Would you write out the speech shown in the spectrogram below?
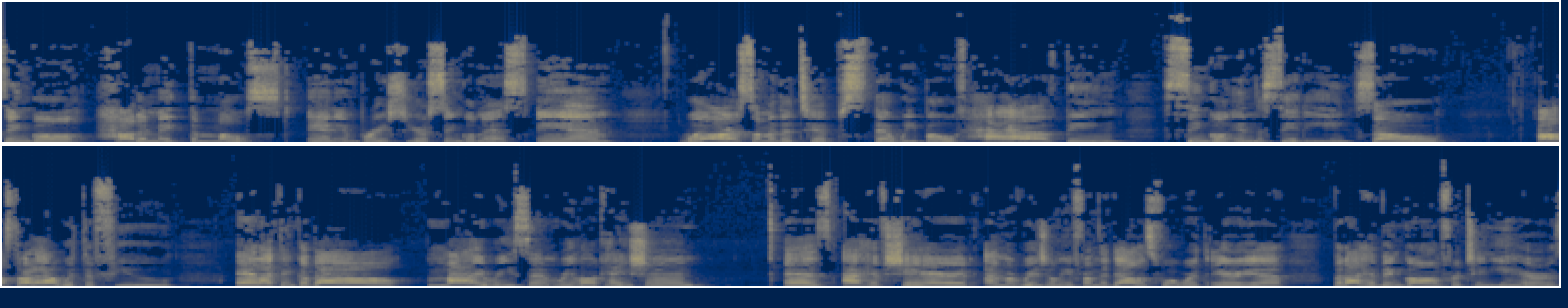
single, how to make the most and embrace your singleness and what are some of the tips that we both have being single in the city. So I'll start out with a few. And I think about my recent relocation as I have shared, I'm originally from the Dallas Fort Worth area, but I have been gone for 10 years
